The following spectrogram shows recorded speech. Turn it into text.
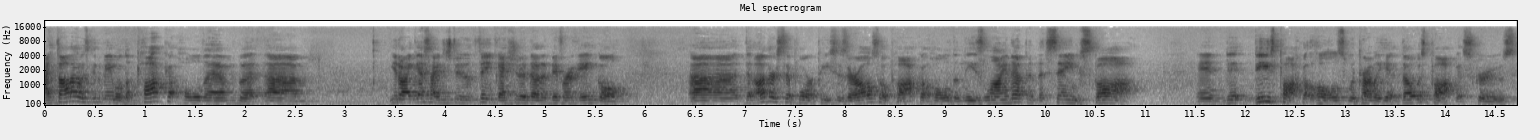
I thought I was going to be able to pocket hole them, but um, you know, I guess I just didn't think I should have done a different angle. Uh, the other support pieces are also pocket hold, and these line up in the same spot. And th these pocket holes would probably hit those pocket screws.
